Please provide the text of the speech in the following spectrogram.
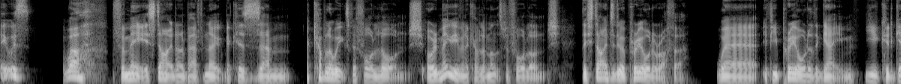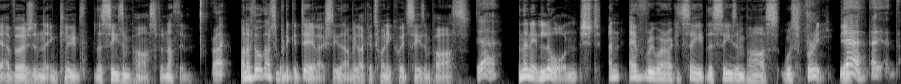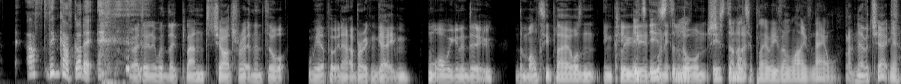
It was, well, for me, it started on a bad note because um, a couple of weeks before launch, or maybe even a couple of months before launch, they started to do a pre order offer where if you pre order the game, you could get a version that includes the season pass for nothing. right. And I thought that's a pretty good deal, actually. That would be like a 20 quid season pass. Yeah. And then it launched, and everywhere I could see, the season pass was free. Yeah. I, I think I've got it. I don't know whether they planned to charge for it and then thought, we are putting out a broken game. What are we going to do? The multiplayer wasn't included Is, when it the, launched. is the and I- multiplayer even live now? I've never checked. Yeah.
